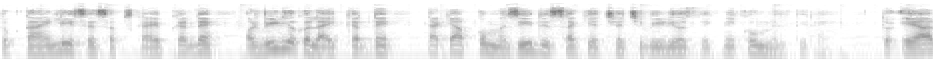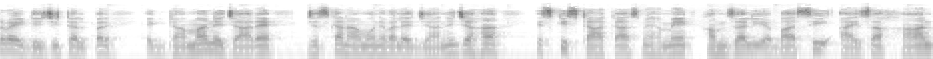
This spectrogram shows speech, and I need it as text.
तो काइंडली इसे सब्सक्राइब कर दें और वीडियो को लाइक कर दें, ताकि आपको मजीद इस की अच्छी अच्छी वीडियोस देखने को मिलती रहे। तो ए आर वाई डिजिटल पर एक ड्रामा ने जा रहा है, जिसका नाम होने वाला है जाने जहाँ। इसकी स्टारकास्ट में हमें हमजा अली अब्बासी, आयजा खान,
